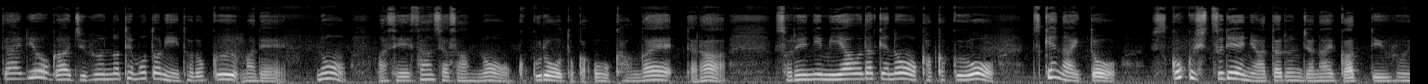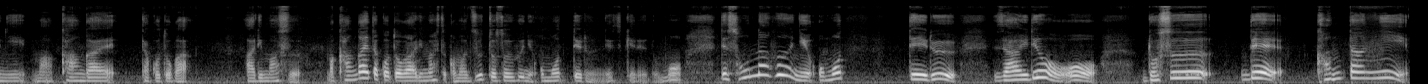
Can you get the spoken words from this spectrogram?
材料が自分の手元に届くまでの、まあ、生産者さんのご苦労とかを考えたら、それに見合うだけの価格をつけないと、すごく失礼に当たるんじゃないかっていうふうに、まあ、考えたことがあります。まあ、考えたことがありますとか、まあ、ずっとそういうふうに思ってるんですけれども、で、そんなふうに思ってる材料をロスで簡単に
